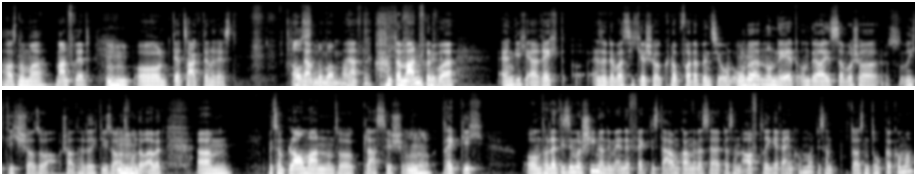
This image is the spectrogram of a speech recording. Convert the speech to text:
Hausnummer Manfred Mhm. und der zeigt den Rest. Hausnummer Mann. Ja, und der Manfred war eigentlich ein recht, also der war sicher schon knapp vor der Pension oder Mhm. noch nicht und er ist aber schon richtig schon so, schaut halt richtig so aus Mhm. von der Arbeit. Ähm, mit so einem Blaumann und so klassisch, Mhm. dreckig und hat halt diese Maschine und im Endeffekt ist darum gegangen, dass er, dass ein Aufträge reinkommen, die sind, da ist ein Drucker gekommen,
